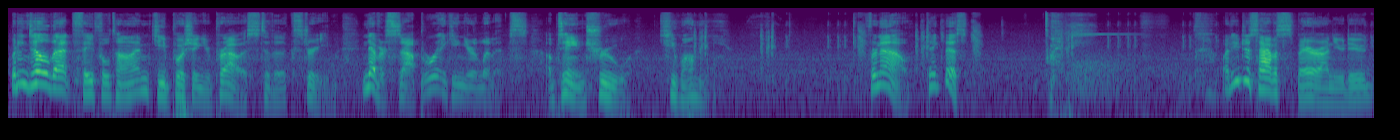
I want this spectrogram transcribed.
But until that fateful time, keep pushing your prowess to the extreme. Never stop breaking your limits. Obtain true Kiwami. For now, take this. Why do you just have a spare on you, dude?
